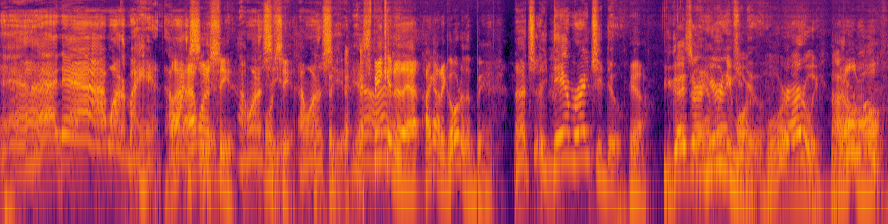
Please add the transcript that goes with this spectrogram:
"Yeah, nah, I want it in my hand. I I- want I to see, wanna it. see it. I want to see, it. I want to see it. Yeah, Speaking of that, I got to go to the bank. that's damn right you do. Yeah. You guys aren't Damn here right you anymore. do. Well, where are we? I don't know.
